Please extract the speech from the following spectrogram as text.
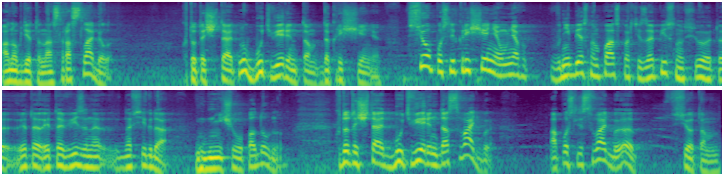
оно где-то нас расслабило. Кто-то считает, ну, будь верен там до крещения. Все, после крещения у меня в небесном паспорте записано все, это, это, это виза на, навсегда. Ничего подобного. Кто-то считает, будь верен до свадьбы, а после свадьбы э, все там,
